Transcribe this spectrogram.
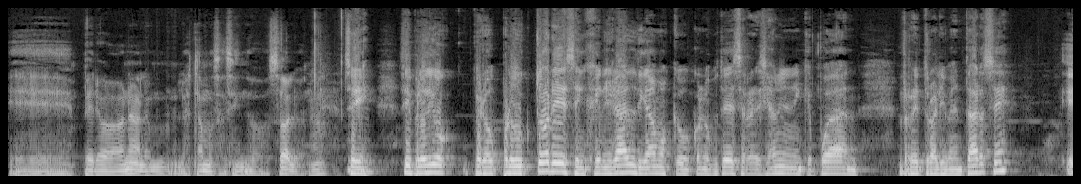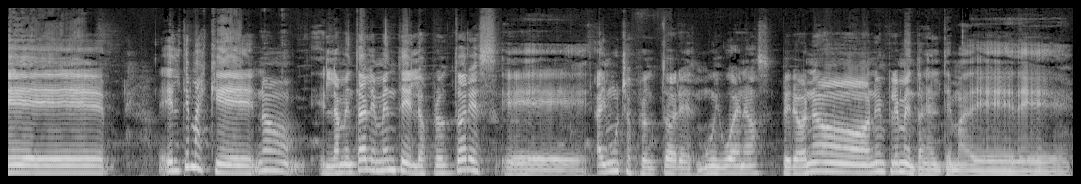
eh, pero no, lo, lo estamos haciendo solos, ¿no? Sí, sí, pero digo, pero productores en general, digamos, que, con los que ustedes se relacionan y que puedan retroalimentarse. Eh, el tema es que, no, lamentablemente los productores, eh, hay muchos productores muy buenos, pero no, no implementan el tema de... de,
